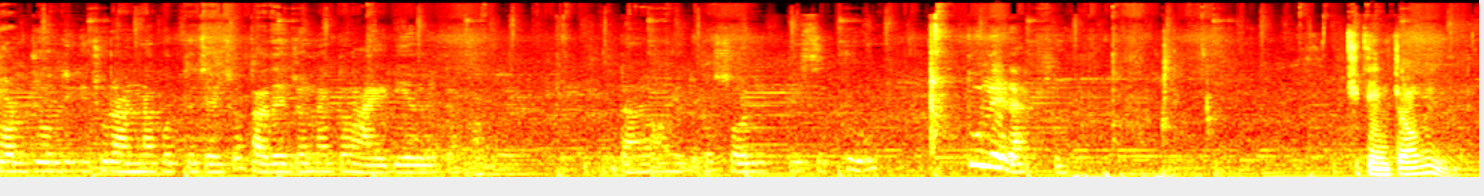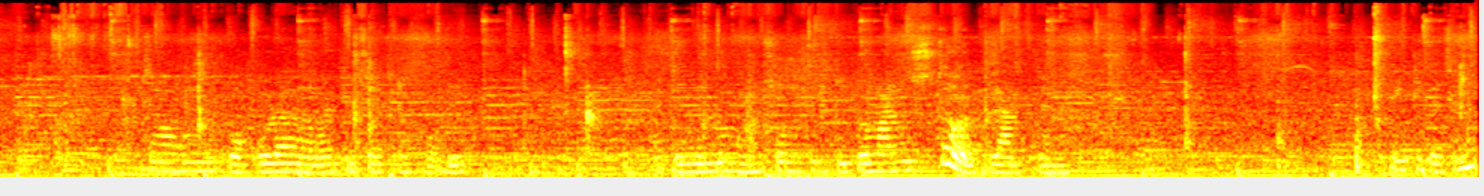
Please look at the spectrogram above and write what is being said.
চটজলদি কিছু রান্না করতে চাইছো তাদের জন্য একদম আইডিয়াল এটা। দাঁড়াও আমি দুটো সলিড পিস একটু তুলে রাখি। চিকেন চাউমিন চাউমিন পকোড়া আবার কিছু একটা হবে। এতগুলো মাংস দুটো মানুষ তো লাগবে না। এই ঠিক আছে না?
